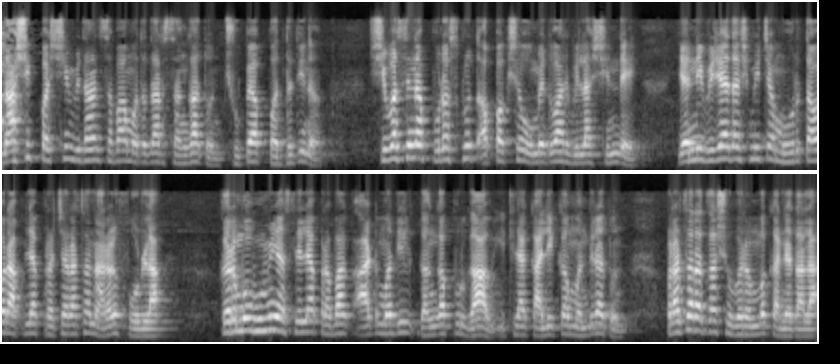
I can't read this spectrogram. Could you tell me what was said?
नाशिक पश्चिम विधानसभा मतदारसंघातून छुप्या पद्धतीनं शिवसेना पुरस्कृत अपक्ष उमेदवार विलास शिंदे यांनी विजयादशमीच्या मुहूर्तावर आपल्या प्रचाराचा नारळ फोडला. कर्मभूमी असलेल्या प्रभाग आठमधील गंगापूर गाव इथल्या कालिका मंदिरातून प्रचाराचा शुभारंभ करण्यात आला.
